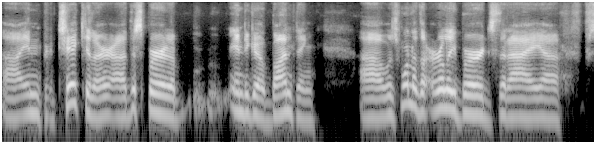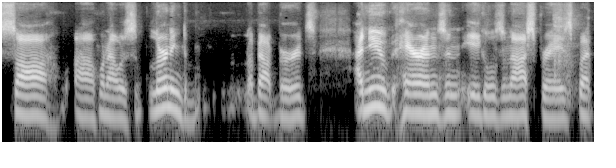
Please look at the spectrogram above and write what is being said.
Uh, in particular, uh, this bird, indigo bunting, uh, was one of the early birds that I saw when I was learning to, about birds. I knew herons and eagles and ospreys, but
